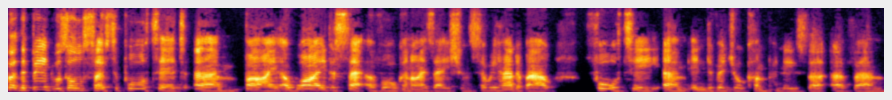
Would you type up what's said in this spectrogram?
but the bid was also supported um, by a wider set of organisations. So we had about 40 um, individual companies that have um,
